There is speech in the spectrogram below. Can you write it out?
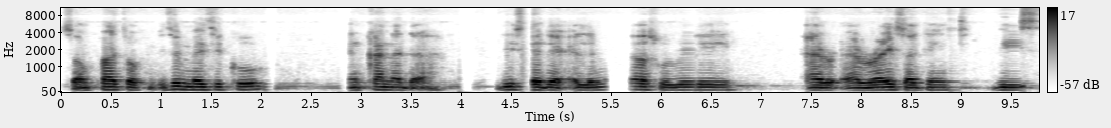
some part of is it Mexico and Canada. These are the elementals who really arise against these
